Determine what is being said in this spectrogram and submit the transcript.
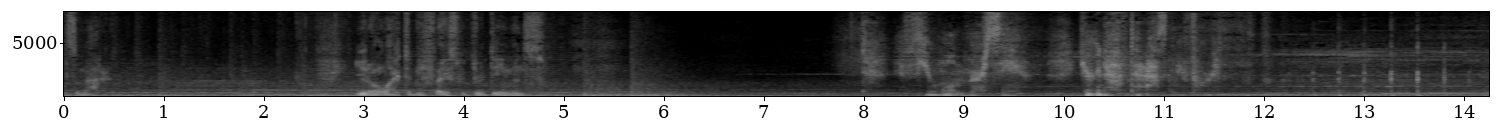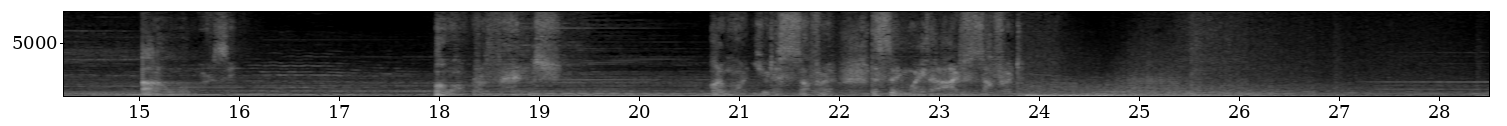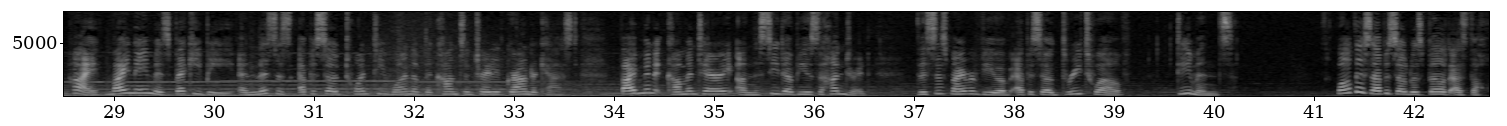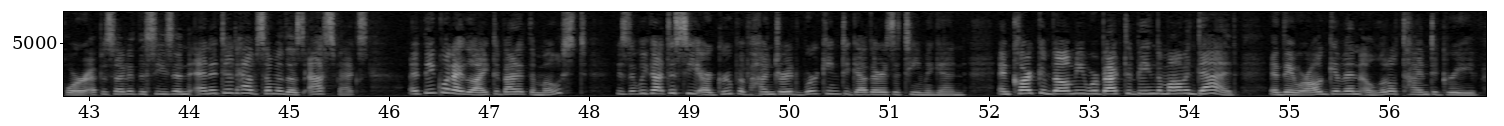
What's the matter? You don't like to be faced with your demons? If you want mercy, you're gonna have to ask me for it. I don't want mercy. I want revenge. I want you to suffer the same way that I've suffered. Hi, my name is Becky B, and this is episode 21 of the Concentrated Groundercast, 5 minute commentary on the CW's 100. This is my review of episode 312 Demons. While this episode was billed as the horror episode of the season, and it did have some of those aspects, I think what I liked about it the most is that we got to see our group of 100 working together as a team again, and Clarke and Bellamy were back to being the mom and dad, and they were all given a little time to grieve.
